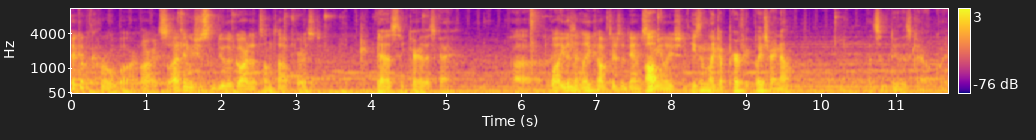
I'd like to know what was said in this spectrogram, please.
Pick up a crowbar. Alright, so I think we should subdue the guard that's on top first. Yeah, let's take care of this guy. Uh, Well, even the helicopter's a damn Oh, simulation. he's in like a perfect place right now. Let's subdue this guy real quick.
